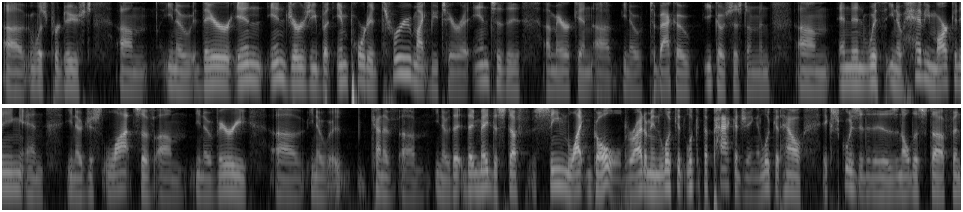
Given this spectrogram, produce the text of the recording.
uh, was produced um, you know, they're in in Jersey, but imported through Mike Butera into the American, uh, you know, tobacco ecosystem, and um, and then with you know heavy marketing and you know just lots of um, you know very uh, you know, uh, kind of, um, you know, they, they made this stuff seem like gold, right? I mean, look at look at the packaging and look at how exquisite it is and all this stuff, and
